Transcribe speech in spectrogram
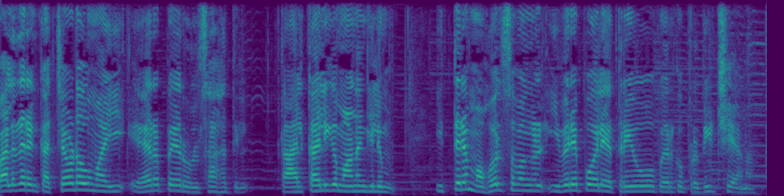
പലതരം കച്ചവടവുമായി ഏറെ പേർ ഉത്സാഹത്തിൽ. താൽക്കാലികമാണെങ്കിലും ഇത്തരം മഹോത്സവങ്ങൾ ഇവരെ പോലെ എത്രയോ പേർക്ക് പ്രതീക്ഷയാണ്.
